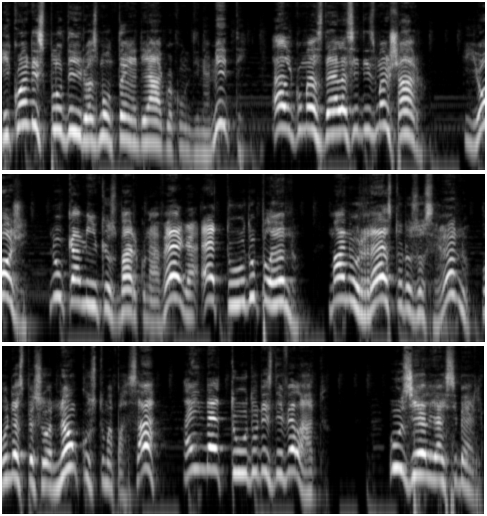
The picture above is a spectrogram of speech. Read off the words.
E quando explodiram as montanhas de água com dinamite, algumas delas se desmancharam. E hoje, no caminho que os barcos navegam, é tudo plano. Mas no resto dos oceanos, onde as pessoas não costumam passar, ainda é tudo desnivelado. Os gelo e iceberg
